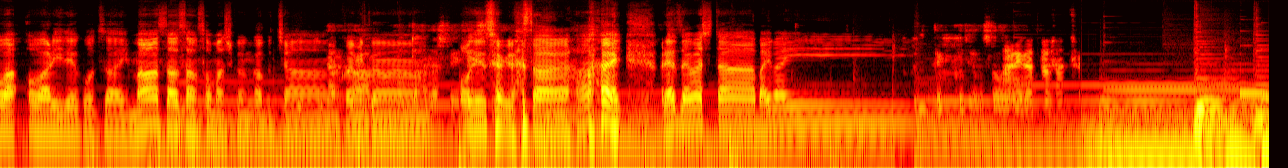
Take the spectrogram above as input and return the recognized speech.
は終わりでございます。あーさん、相馬市くん、ガブちゃん、かゆみくん、オーディエンスの皆さん、はい、ありがとうございました。バイバイ。て。ありがとうございます。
